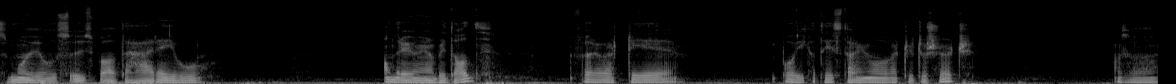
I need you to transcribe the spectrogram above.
Så må vi jo også huske på at det her er jo andre gangen jeg blir tatt for å ha vært i påvirka tilstand og vært ute og kjørt. Altså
